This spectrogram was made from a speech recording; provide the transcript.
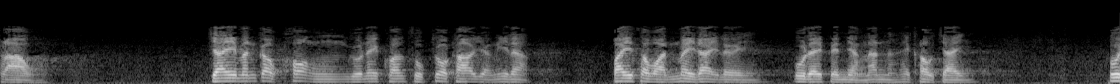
คราว ใจมันก็คล้องอยู่ในความสุขชั่วคราวอย่างนี้แล้วไปสวรรค์ไม่ได้เลย ผู้ใดเป็นอย่างนั้นนะให้เข้าใจ ผู้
